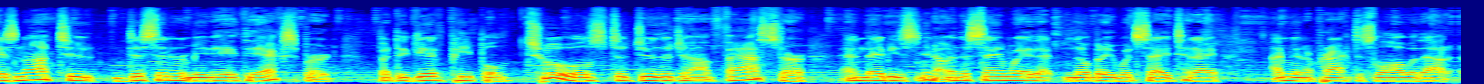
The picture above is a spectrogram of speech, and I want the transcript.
is not to disintermediate the expert, but to give people tools to do the job faster. And maybe, you know, in the same way that nobody would say today, I'm going to practice law without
